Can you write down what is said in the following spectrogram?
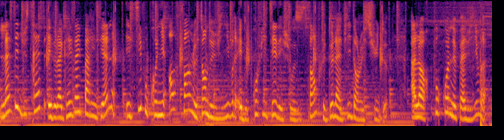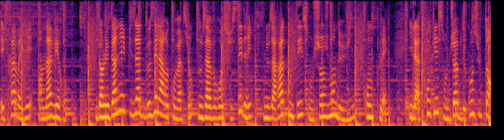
Lassé du stress et de la grisaille parisienne, et si vous preniez enfin le temps de vivre et de profiter des choses simples de la vie dans le sud? Alors pourquoi ne pas vivre et travailler en Aveyron? Dans le dernier épisode d'Oser la reconversion, nous avons reçu Cédric qui nous a raconté son changement de vie complet. Il a troqué son job de consultant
